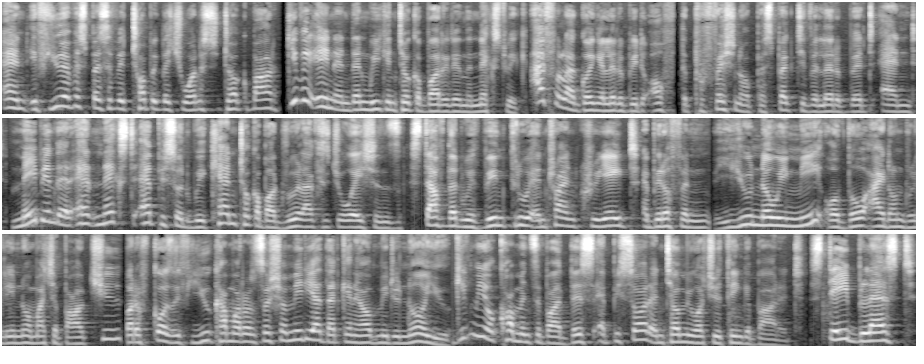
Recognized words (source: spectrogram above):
And if you have a specific topic that you want us to talk about, give it in and then we can talk about it in the next week. I feel feel like going a little bit off the professional perspective a little bit. And maybe in the next episode, we can talk about real life situations, stuff that we've been through, and try and create a bit of an you knowing me, although I don't really know much about you. But of course, if you come out on social media, that can help me to know you. Give me your comments about this episode and tell me what you think about it. Stay blessed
